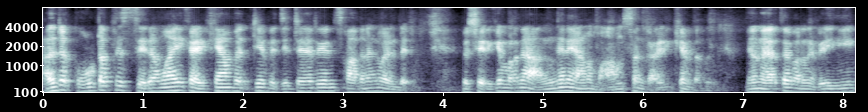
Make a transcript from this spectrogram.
അതിന്റെ കൂട്ടത്തിൽ സ്ഥിരമായി കഴിക്കാൻ പറ്റിയ വെജിറ്റേറിയൻ സാധനങ്ങളുണ്ട്. ഇപ്പൊ ശരിക്കും പറഞ്ഞാൽ അങ്ങനെയാണ് മാംസം കഴിക്കേണ്ടത്. ഞാൻ നേരത്തെ പറഞ്ഞില്ലേ ഈ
